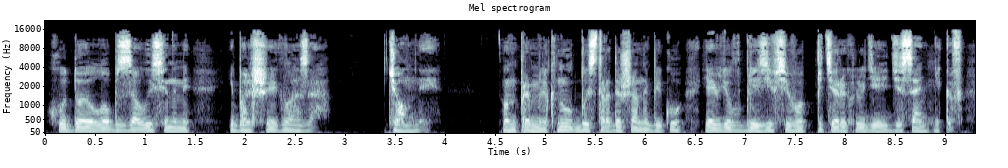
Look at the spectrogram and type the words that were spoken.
худой лоб с залысинами и большие глаза. Темные. Он промелькнул, быстро дыша на бегу. Я видел вблизи всего пятерых людей, десантников —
